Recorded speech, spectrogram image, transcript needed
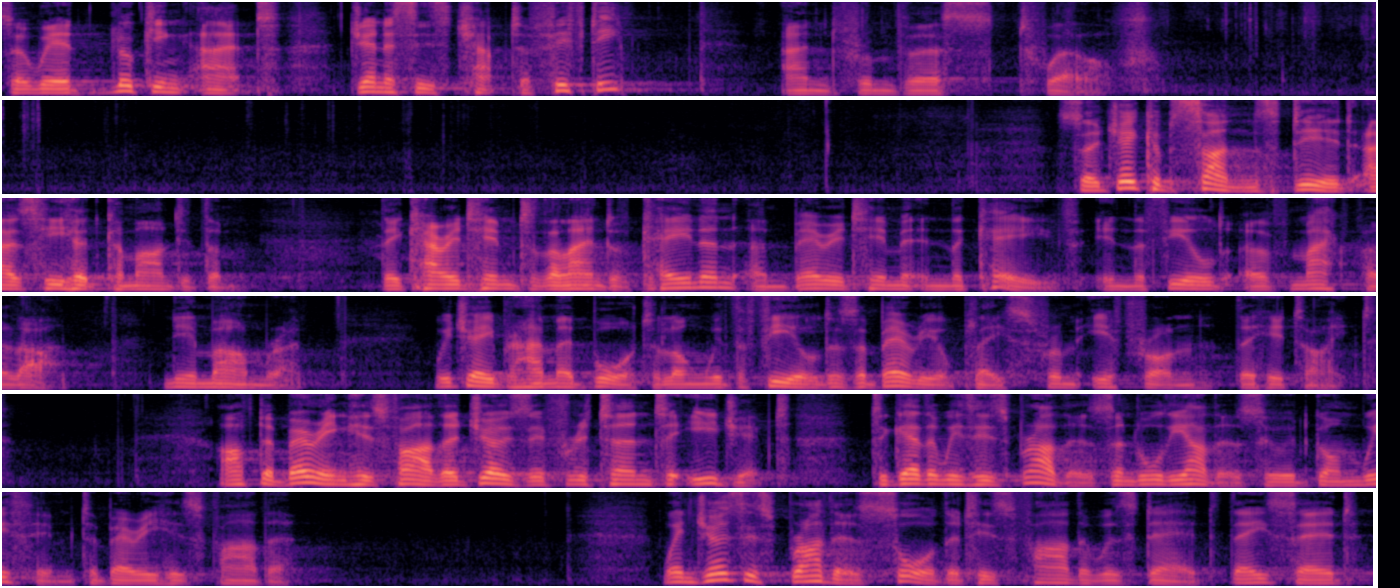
So we're looking at Genesis chapter 50 and from verse 12. So Jacob's sons did as he had commanded them. They carried him to the land of Canaan and buried him in the cave in the field of Machpelah near Mamre, which Abraham had bought along with the field as a burial place from Ephron the Hittite. After burying his father, Joseph returned to Egypt together with his brothers and all the others who had gone with him to bury his father. When Joseph's brothers saw that his father was dead, they said,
